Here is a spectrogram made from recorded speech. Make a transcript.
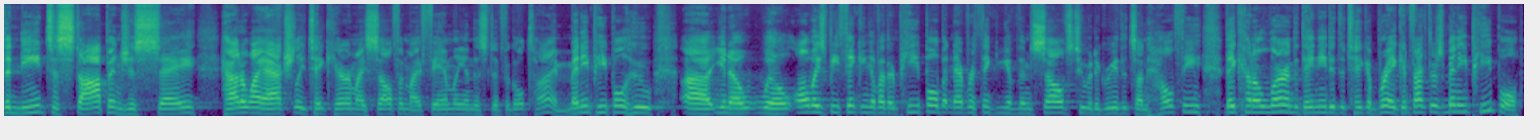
the need to stop and just say, How do I actually take care of myself and my family in this difficult time? Many people who, uh, you know, will always be thinking of other people but never thinking of themselves to a degree that's unhealthy, they kind of learned that they needed to take a break. In fact, there's many people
